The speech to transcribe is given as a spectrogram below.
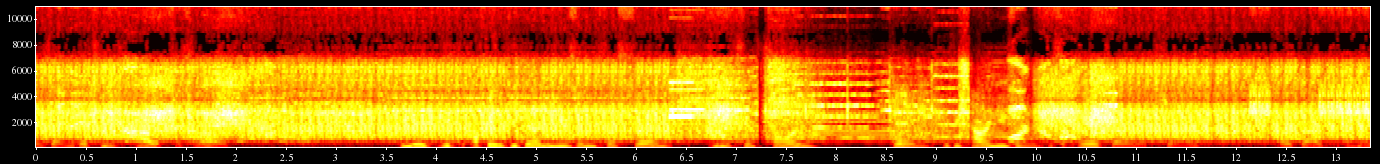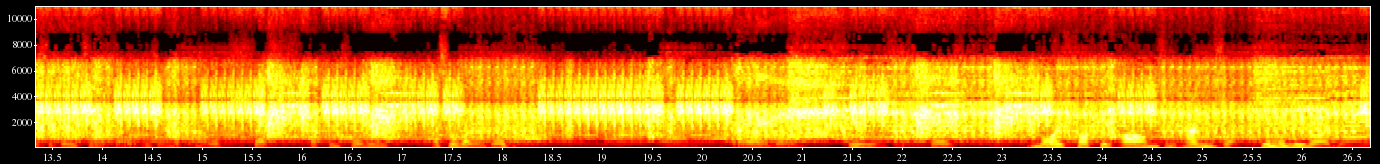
is that you get to use as well. You, you, I think you can only use them for a certain limit of time. Then, if you on using them, it disappears, don't it? So, okay, I'm just debating about using the parrots. That's fucking totally, that's all well and good. Oh, Jesus Christ. My fucking arms and hands are killing me right now.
